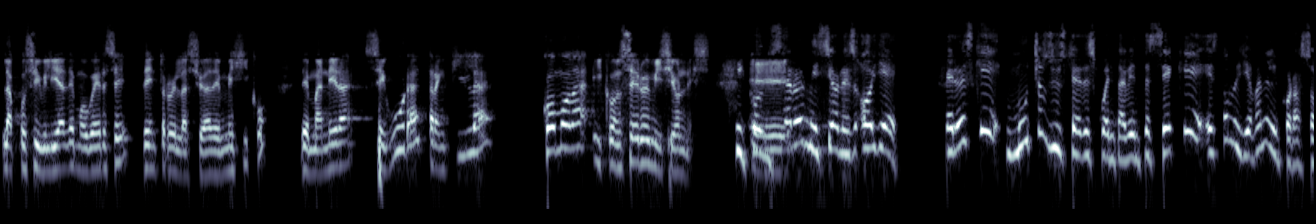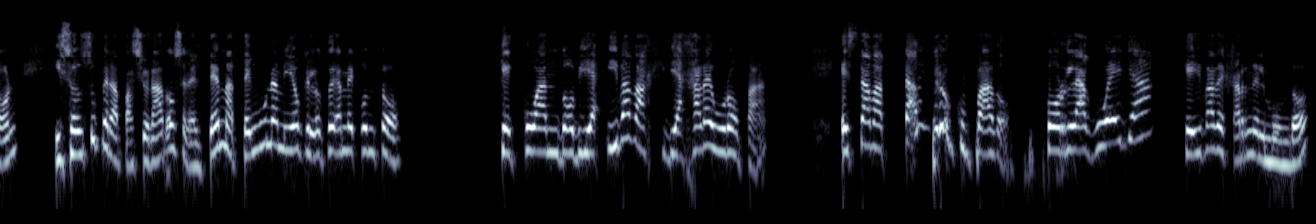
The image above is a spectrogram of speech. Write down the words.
la posibilidad de moverse dentro de la Ciudad de México de manera segura, tranquila, cómoda y con cero emisiones. Y con eh, cero emisiones. Oye, pero es que muchos de ustedes, bien, sé que esto lo llevan en el corazón y son súper apasionados en el tema. Tengo un amigo que el otro día me contó que cuando iba a viajar a Europa, estaba tan preocupado por la huella que iba a dejar en el mundo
